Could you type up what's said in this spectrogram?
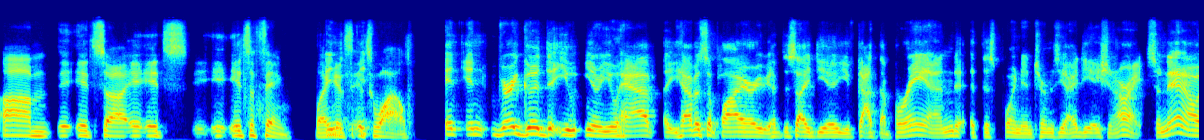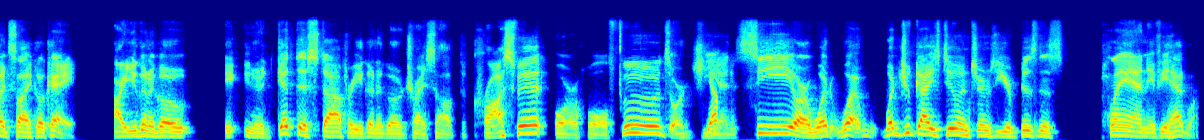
Um, it- it's uh, it- it's it- it's a thing. Like And- it's it's wild. and and very good that you you know you have you have a supplier you have this idea you've got the brand at this point in terms of the ideation all right so now it's like okay are you going to go you know get this stuff are you going to go try sell it to crossfit or whole foods or Yep. gnc or what what what did you guys do in terms of your business plan if you had one?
